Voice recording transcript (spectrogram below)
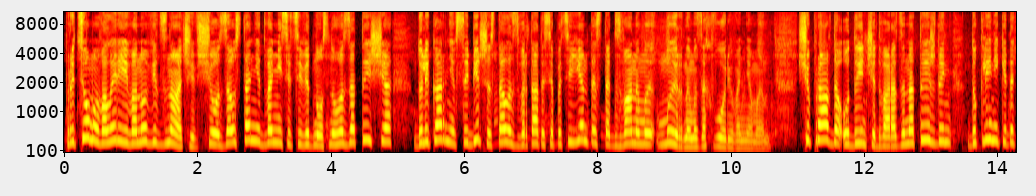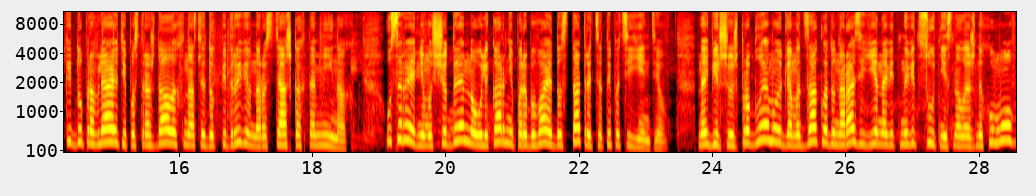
При цьому Валерій Іванов відзначив, що за останні два місяці відносного затища до лікарні все більше стали звертатися пацієнти з так званими мирними захворюваннями. Щоправда, один чи два рази на тиждень до клініки таки доправляють і постраждалих внаслідок підривів на розтяжках та мінах. У середньому щоденно у лікарні перебуває до 130 пацієнтів. Найбільшою ж проблемою для медзакладу наразі є навіть не відсутність належних умов,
